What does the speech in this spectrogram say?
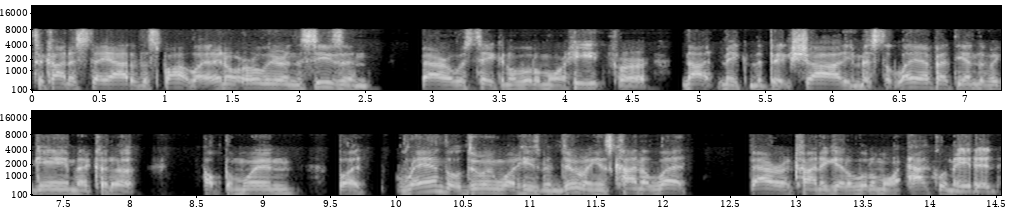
to kind of stay out of the spotlight. I know earlier in the season, Barrett was taking a little more heat for not making the big shot. He missed a layup at the end of a game that could have helped them win. But Randle doing what he's been doing has kind of let Barrett kind of get a little more acclimated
